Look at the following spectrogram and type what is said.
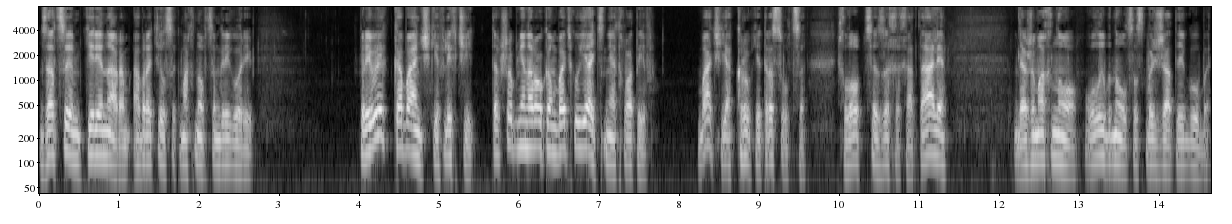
за цим теренаром?» — обратился к махновцам Григорий. «Привык кабанчики флегчить, так чтоб ненароком батьку яйц не отхватив. Бач, як руки трясутся. Хлопцы захохотали. Даже Махно улыбнулся сквозь сжатые губы.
